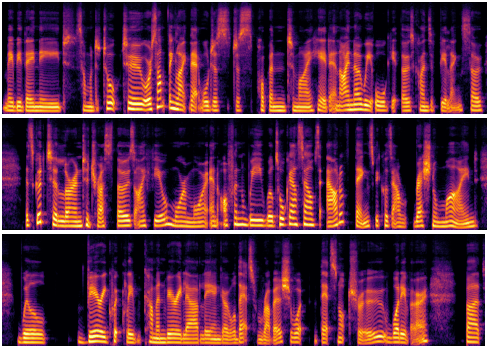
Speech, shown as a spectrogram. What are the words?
maybe they need someone to talk to or something like that will just just pop into my head and i know we all get those kinds of feelings. So it's good to learn to trust those i feel more and more and often we will talk ourselves out of things because our rational mind will very quickly come in very loudly and go well that's rubbish. What that's not true. Whatever but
